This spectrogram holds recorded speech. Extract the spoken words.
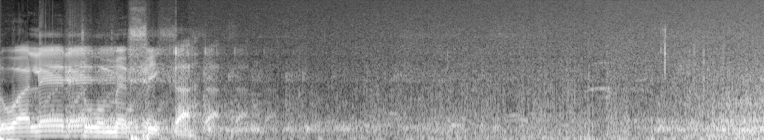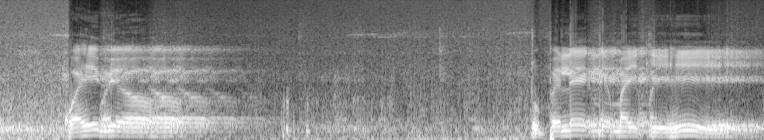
Dua letu umefika. Kwa hivyo tupeleke maiki hii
